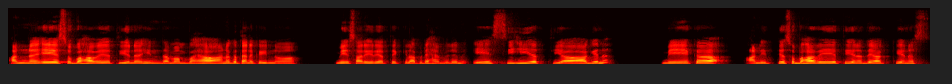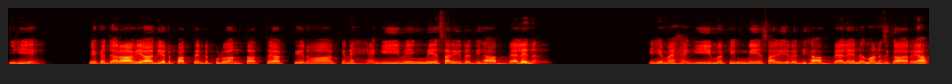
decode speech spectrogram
අන්න ඒ ස්වභාවය තියෙන හින්ද මං භයානක තැනක ඉන්නවා. මේ ශරීරයත් එක්කල අපිට හැමිලම ඒ සිහිය තියාගෙන මේක අනිත්‍ය ස්වභාවයේ තියෙන දෙයක් කියන සිහියෙන් මේක ජරාව්‍යාදියට පත්තෙන්ට පුළුවන් තත්ත්වයක් තියෙනවා කියන හැඟීමෙන් මේ ශරීර දිහා බැලෙන. එහෙම හැඟීමකින් මේ ශරීර දිහා බැලෙන මනසිකාරයක්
